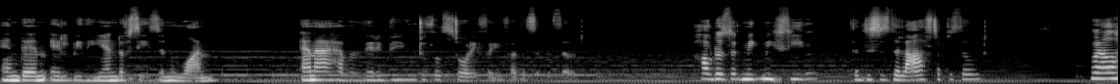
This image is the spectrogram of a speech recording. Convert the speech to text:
and then it'll be the end of season one. And I have a very beautiful story for you for this episode. How does it make me feel that this is the last episode? Well,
